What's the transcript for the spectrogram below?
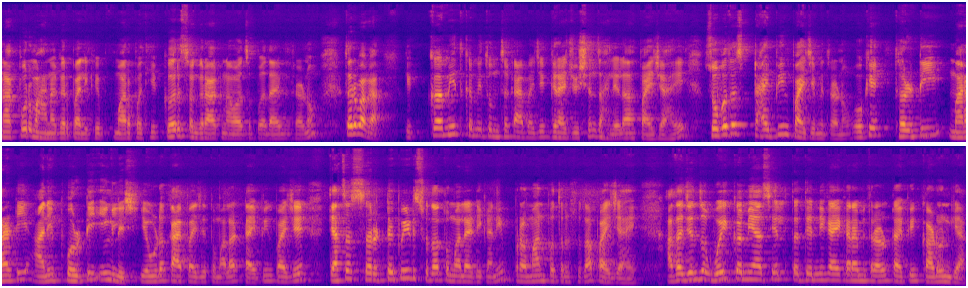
नागपूर महानगरपालिकेमार्फत हे कर संग्राहक नावाचं पद आहे मित्रांनो. तर बघा की कमीत कमी तुमचं काय पाहिजे? ग्रॅज्युएशन झालेलं पाहिजे आहे. सोबतच टायपिंग पाहिजे मित्रांनो. ओके थर्टी मराठी आणि फोर्टी इंग्लिश एवढं काय पाहिजे तुम्हाला? टायपिंग पाहिजे. त्याचं सर्टिफिकेट सुद्धा तुम्हाला या ठिकाणी प्रमाणपत्र सुद्धा पाहिजे आहे. आता ज्यांचं वय कमी असेल तर त्यांनी काय करा मित्रांनो? टायपिंग काढून घ्या.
